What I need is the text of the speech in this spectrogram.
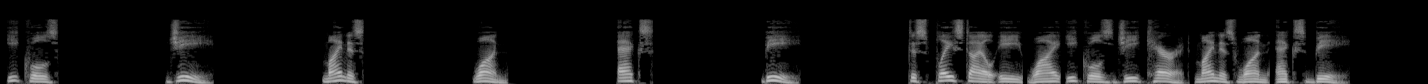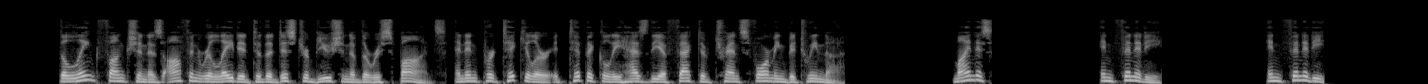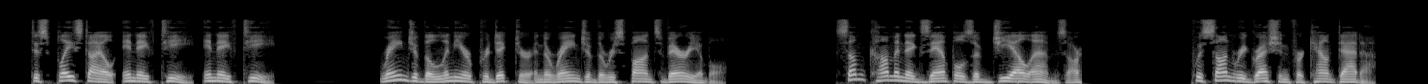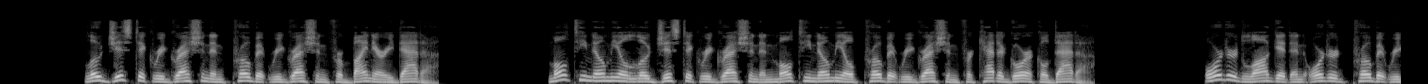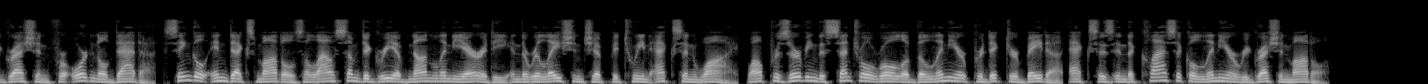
equals G minus one X B display style E Y equals G caret minus one X B. The link function is often related to the distribution of the response, and in particular it typically has the effect of transforming between the minus infinity infinity display style range of the linear predictor and the range of the response variable. Some common examples of GLMs are Poisson regression for count data logistic regression and probit regression for binary data multinomial logistic regression and multinomial probit regression for categorical data Ordered logit and ordered probit regression for ordinal data. Single index models allow some degree of nonlinearity in the relationship between x and y, while preserving the central role of the linear predictor beta x as in the classical linear regression model.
